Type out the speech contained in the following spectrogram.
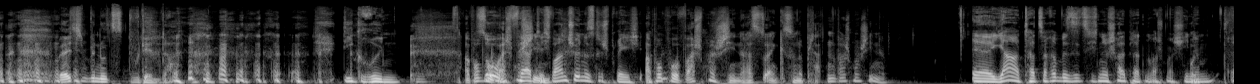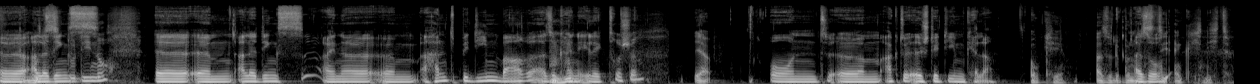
Welchen benutzt du denn da? Die Grünen. Apropos So, Waschmaschine. fertig. War ein schönes Gespräch. Apropos Waschmaschine, hast du eigentlich so eine Plattenwaschmaschine? Äh, ja, Tatsache besitze ich eine Schallplattenwaschmaschine. Äh, allerdings, du die noch? Äh, ähm, allerdings eine ähm, handbedienbare, also Mhm. keine elektrische. Ja. Und ähm, aktuell steht die im Keller. Okay. Also du benutzt Also, sie eigentlich nicht.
